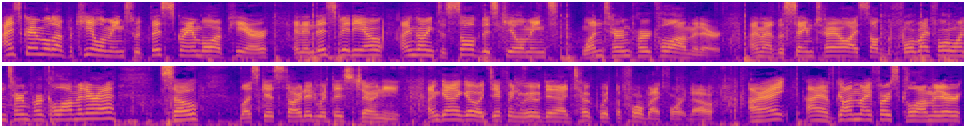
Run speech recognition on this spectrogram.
I scrambled up a Kilominx with this scramble up here, and in this video, I'm going to solve this Kilominx one turn per kilometer. I'm at the same trail I solved the 4x4 one turn per kilometer at, so let's get started with this journey. I'm gonna go a different route than I took with the 4x4 though. Alright, I have gone my first kilometer,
